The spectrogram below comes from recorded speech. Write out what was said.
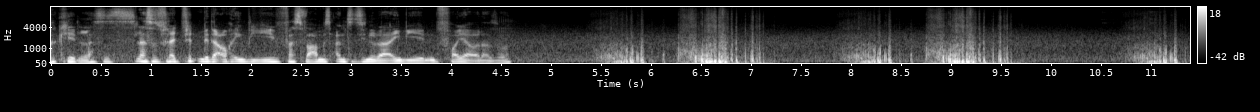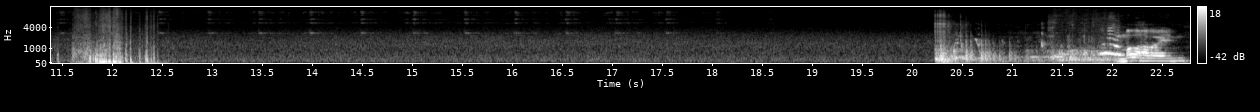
okay, dann lass uns, lass uns, vielleicht finden wir da auch irgendwie was Warmes anzuziehen oder irgendwie ein Feuer oder so. Moin.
